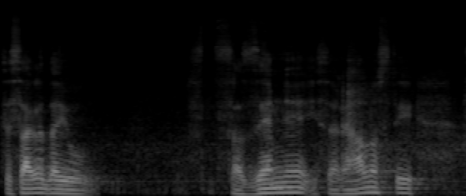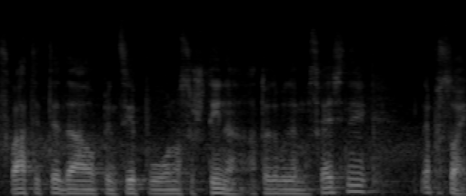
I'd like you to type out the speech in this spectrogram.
se sagledaju sa zemlje i sa realnosti, shvatite da u principu ono suština, a to je da budemo srećni, ne postoji.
